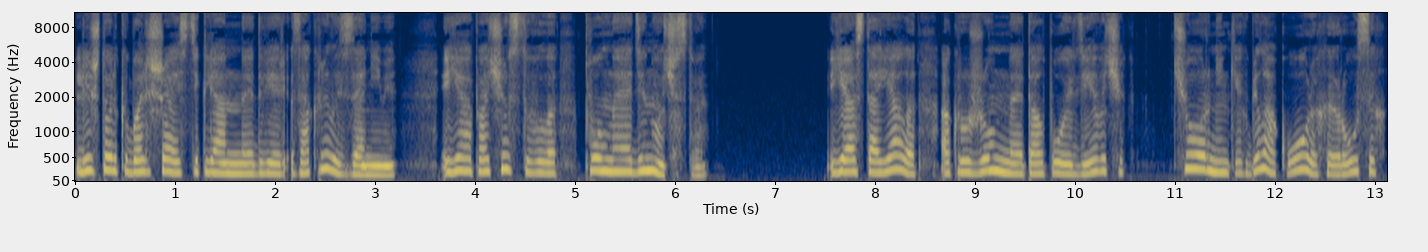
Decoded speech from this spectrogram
Лишь только большая стеклянная дверь закрылась за ними, я почувствовала полное одиночество. Я стояла, окружённая толпой девочек, черненьких, белокурых и русых,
